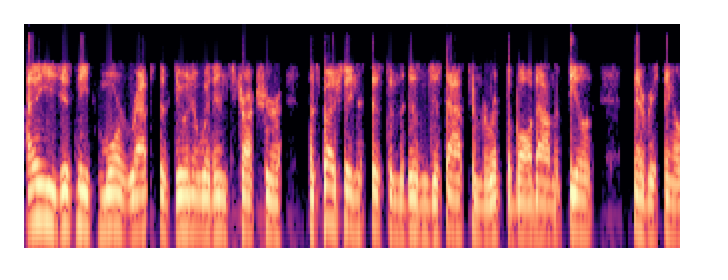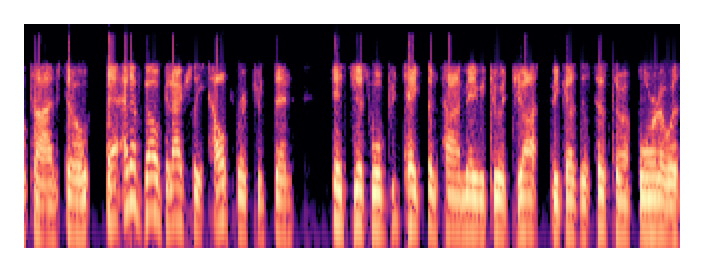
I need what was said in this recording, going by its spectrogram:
I think he just needs more reps of doing it within structure, especially in a system that doesn't just ask him to rip the ball down the field every single time. So the NFL could actually help Richardson. It just will take some time maybe to adjust because the system in Florida was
